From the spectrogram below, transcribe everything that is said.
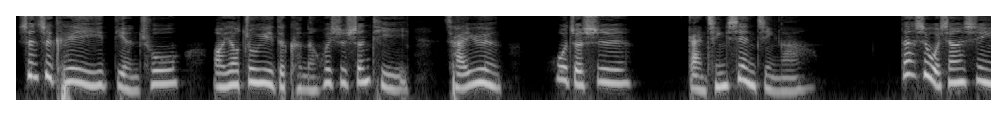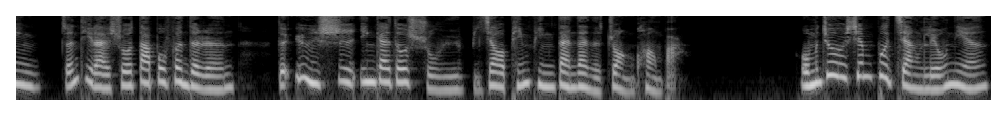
甚至可以点出哦、要注意的可能会是身体、财运或者是感情陷阱啊。但是我相信整体来说，大部分的人的运势应该都属于比较平平淡淡的状况吧。我们就先不讲流年。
